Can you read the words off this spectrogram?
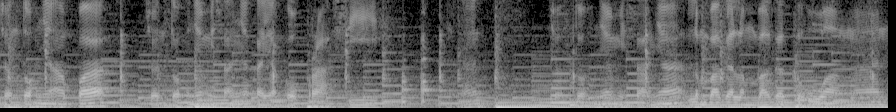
Contohnya apa? Contohnya misalnya kayak koperasi, ya kan? Contohnya misalnya lembaga-lembaga keuangan.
